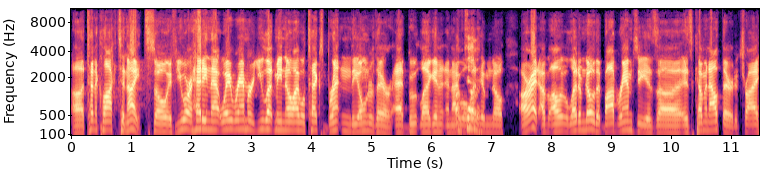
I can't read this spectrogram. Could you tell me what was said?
uh, 10 o'clock tonight. So if you are heading that way, Rammer, you let me know. I will text Brenton, the owner there at Bootlegging, and I I'm will coming. let him know. All right, I'll, I'll, let him know that Bob Ramsey is uh, is coming out there to try.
